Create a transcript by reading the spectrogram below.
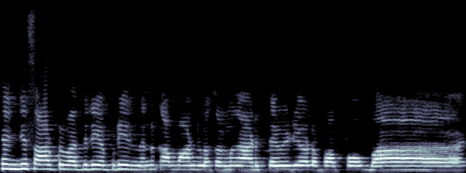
செஞ்சு சாப்பிட்டு பார்த்துட்டு எப்படி இருந்ததுன்னு கமாண்டில் சொல்லுங்கள் அடுத்த வீடியோவில் பார்ப்போம். பாய்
